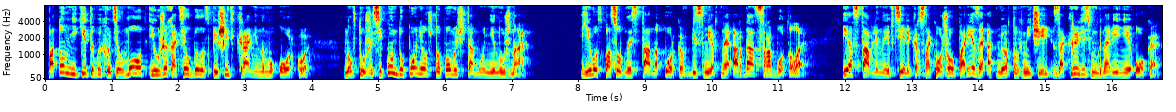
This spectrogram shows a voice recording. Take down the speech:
Потом Никита выхватил молот и уже хотел было спешить к раненому орку – но в ту же секунду понял, что помощь тому не нужна. Его способность стана орков «Бессмертная Орда» сработала, и оставленные в теле краснокожего порезы от мертвых мечей закрылись в мгновение ока.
